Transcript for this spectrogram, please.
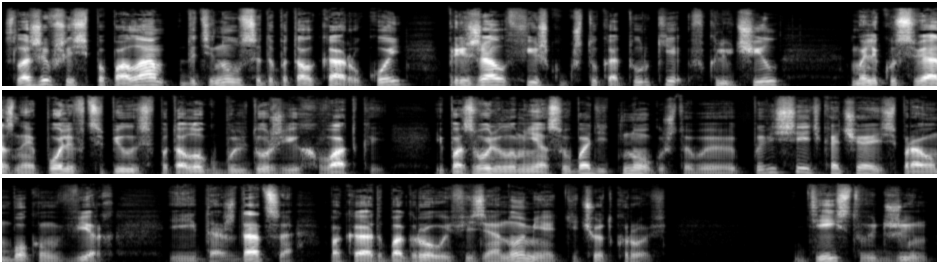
Сложившись пополам, дотянулся до потолка рукой, прижал фишку к штукатурке, включил. Молекусвязное поле вцепилось в потолок бульдожьей хваткой и позволило мне освободить ногу, чтобы повисеть, качаясь правым боком вверх — и дождаться, пока от багровой физиономии оттечет кровь. «Действуй, Джим»,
